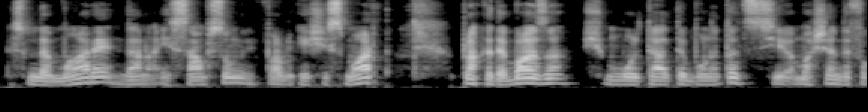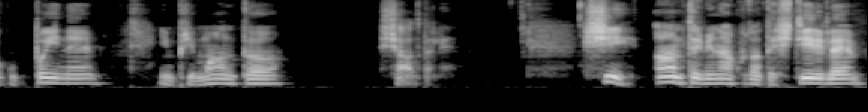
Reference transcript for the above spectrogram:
destul de mare, da, na, e Samsung, probabil că e și smart, placă de bază și multe alte bunătăți, mașină de făcut pâine, imprimantă și altele. Și am terminat cu toate știrile,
